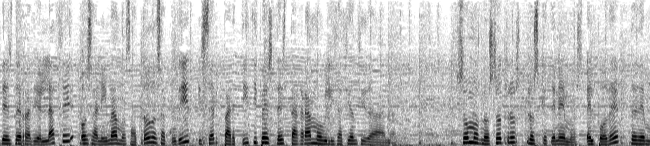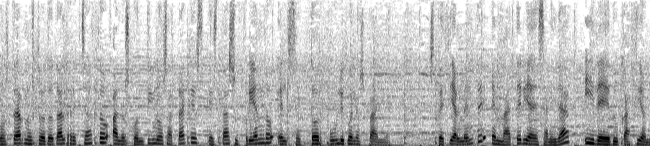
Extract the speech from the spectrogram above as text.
Desde Radio Enlace os animamos a todos a acudir y ser partícipes de esta gran movilización ciudadana. Somos nosotros los que tenemos el poder de demostrar nuestro total rechazo a los continuos ataques que está sufriendo el sector público en España, especialmente en materia de sanidad y de educación.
